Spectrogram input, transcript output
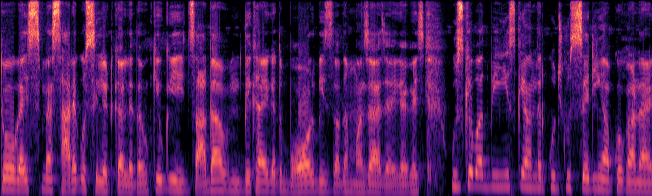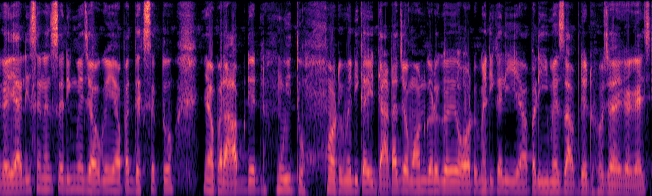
तो गाइस मैं सारे को सिलेक्ट कर लेता हूँ, क्योंकि ज़्यादा दिखाएगा तो बहुत भी ज़्यादा मज़ा आ जाएगा गाइस उसके बाद भी इसके अंदर कुछ कुछ सेटिंग आपको करना है एडिशनल सेटिंग में जाओगे, यहाँ पर देख सकते हो, यहाँ पर अपडेट हुई तो ऑटोमेटिकली डाटा जब ऑन करोगे ऑटोमेटिकली यहाँ पर इमेज अपडेट हो जाएगा गाइस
